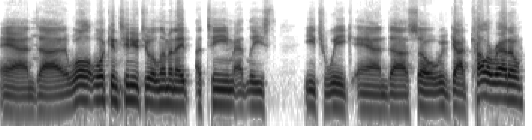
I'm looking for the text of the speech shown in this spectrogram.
and uh, we'll we'll continue to eliminate a team at least each week. And uh, so we've got Colorado,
